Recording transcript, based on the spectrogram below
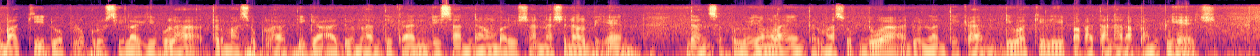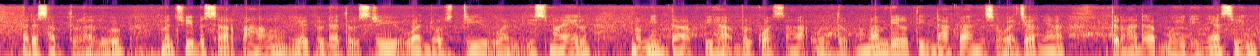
Baki 20 kerusi lagi pula termasuklah tiga adun lantikan di sandang Barisan Nasional BN dan 10 yang lain termasuk dua adun lantikan diwakili Pakatan Harapan PH. Pada Sabtu lalu, Menteri Besar Pahang iaitu Datuk Seri Wan Rosdi Wan Ismail meminta pihak berkuasa untuk mengambil tindakan sewajarnya terhadap Muhyiddin Yassin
